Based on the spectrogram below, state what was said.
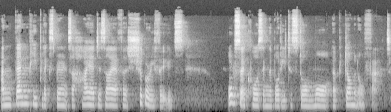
and then people experience a higher desire for sugary foods, also causing the body to store more abdominal fat.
